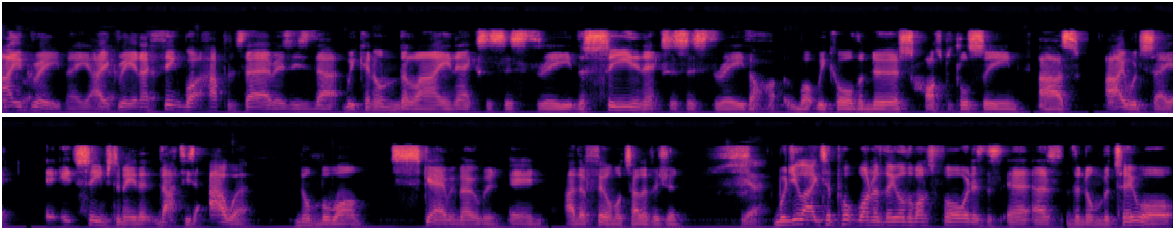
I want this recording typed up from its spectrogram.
I, agree, mate. I Yeah, agree, and I think what happens there is is that we can underline Exorcist three, the scene in Exorcist three, the what we call the nurse hospital scene, as I would say. It, it seems to me that that is our number one scary moment in either film or television. Yeah, Would you like to put one of the other ones forward as the uh, as the number two, or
